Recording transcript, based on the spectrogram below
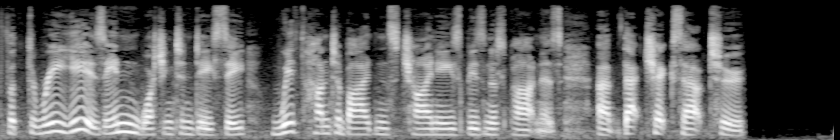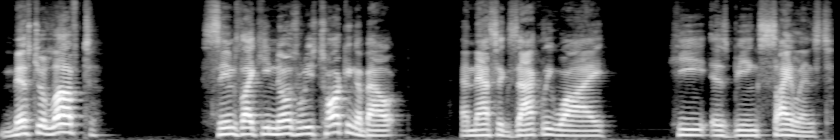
for three years in Washington, D.C. with Hunter Biden's Chinese business partners. Uh, that checks out too. Mr. Luft seems like he knows what he's talking about, and that's exactly why he is being silenced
